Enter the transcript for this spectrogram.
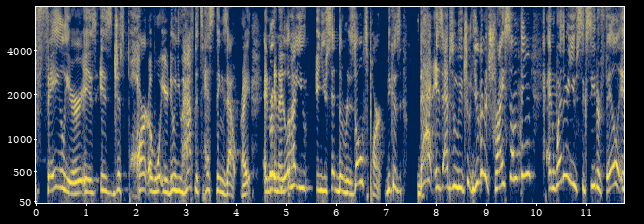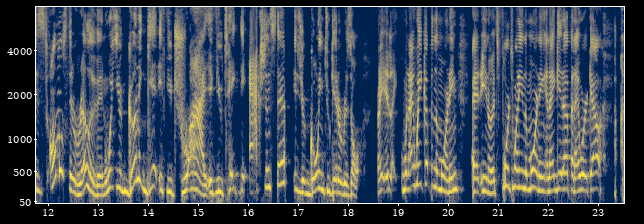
failure is is just part of what you're doing. You have to test things out, right? And and I love how you you said the results part because that is absolutely true. You're going to try something, and whether you succeed or fail is almost irrelevant. What you're going to get if you try, if you take the action step, is you're going to get a result right? It, like when I wake up in the morning at you know it's 4:20 in the morning and I get up and I work out, I,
